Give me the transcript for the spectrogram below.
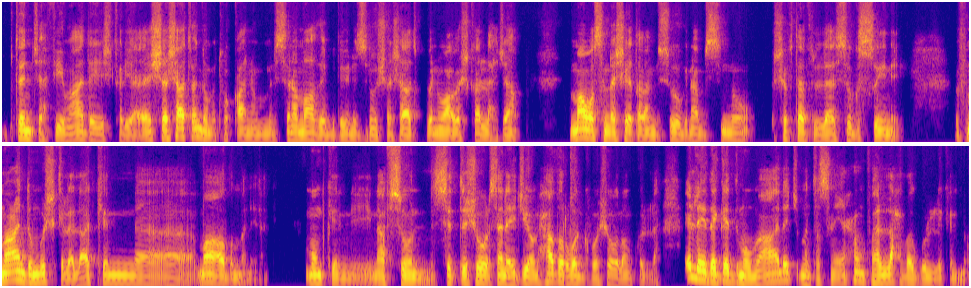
بتنجح فيه ما عاد أي إشكالية. يعني الشاشات عندهم أتوقع إنهم من السنة الماضية بدأوا ينزلون شاشات بأنواع وأشكال الأحجام. ما وصلنا شيء طبعا بسوقنا بس إنه شفتها في السوق الصيني. فما عندهم مشكلة لكن آه، ما أضمن يعني. ممكن ينافسون ست شهور سنة يجيهم حظر وقفوا شغلهم كله إلا إذا قدموا معالج من تصنيعهم في هاللحظه أقول لك إنه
